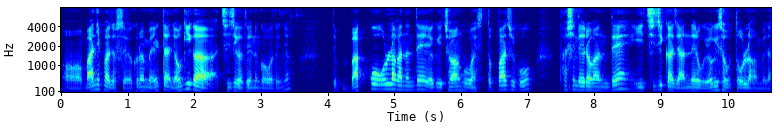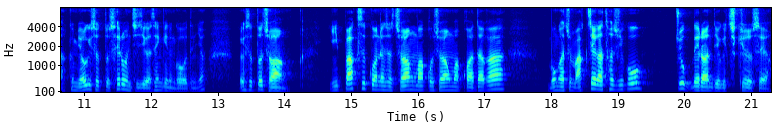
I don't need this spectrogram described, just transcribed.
어, 많이 빠졌어요. 그러면 일단 여기가 지지가 되는 거거든요. 맞고 올라갔는데 여기 저항 구간에서 또 빠지고 다시 내려가는데 이 지지까지 안 내려오고 여기서부터 올라갑니다. 그럼 여기서 또 새로운 지지가 생기는 거거든요. 여기서 또 저항. 이 박스권에서 저항 맞고 저항 맞고 하다가 뭔가 좀 악재가 터지고 쭉 내려왔는데 여기 지켜줬어요.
